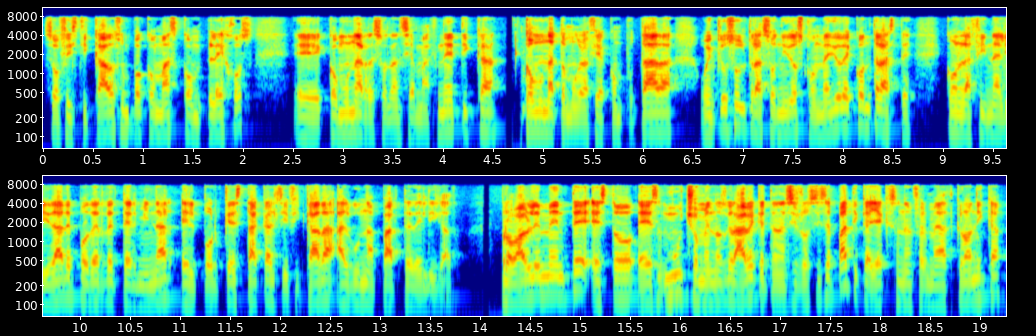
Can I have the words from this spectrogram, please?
sofisticados, un poco más complejos, eh, como una resonancia magnética, como una tomografía computada o incluso ultrasonidos con medio de contraste con la finalidad de poder determinar el por qué está calcificada alguna parte del hígado. Probablemente esto es mucho menos grave que tener cirrosis hepática, ya que es una enfermedad crónica.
